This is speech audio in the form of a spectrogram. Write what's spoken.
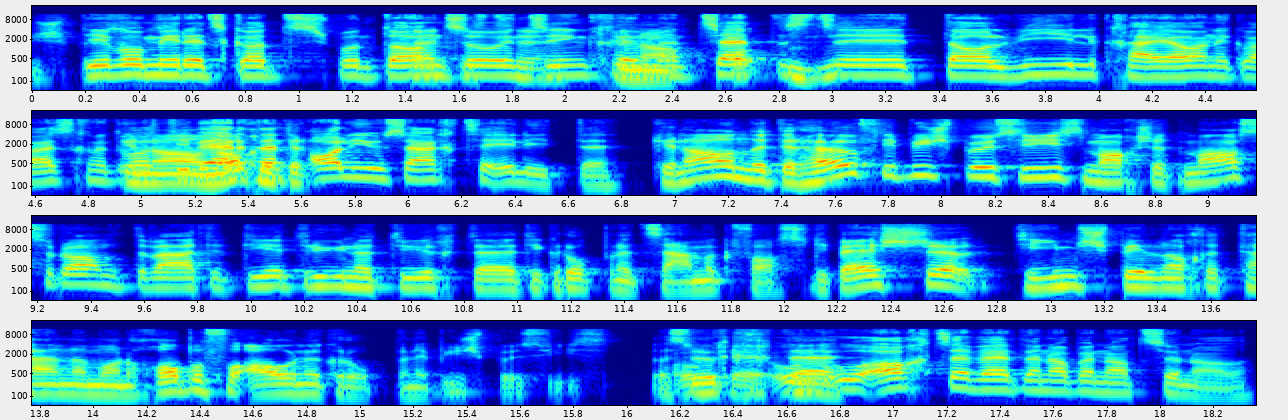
die, die mir jetzt gerade spontan so in den ZSC. Sinn kommen, Genau. ZSC, Talwil, keine Ahnung, weiß ich nicht was, Genau, die wären nachher dann der- alle U16 Elite. Genau, und in der Hälfte beispielsweise machst du die Master Round, dann werden die drei natürlich die, die Gruppen zusammengefasst. Die besten Teams spielen nachher dann mal nach oben von allen Gruppen beispielsweise. Das ist Okay. wirklich Und der, U18 wäre dann aber national.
